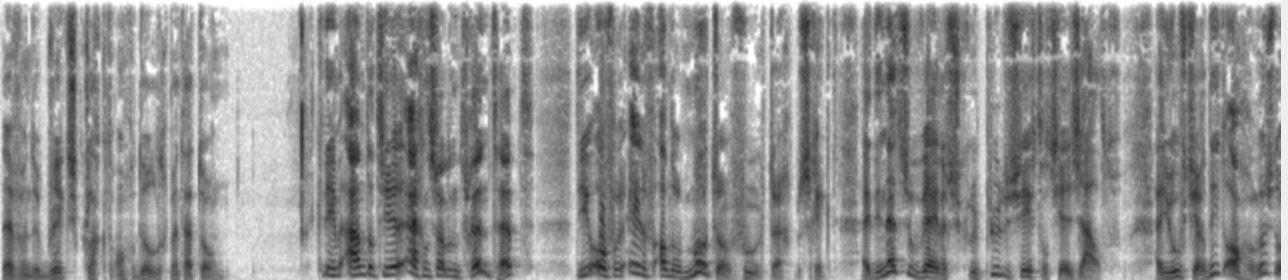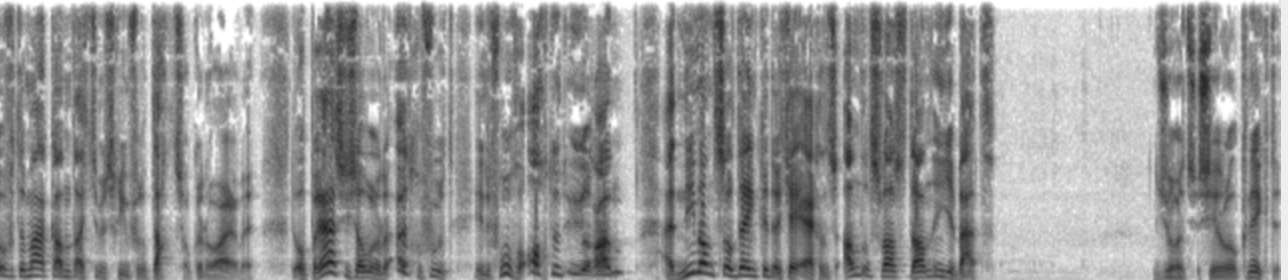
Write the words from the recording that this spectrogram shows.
Lavender Briggs klakte ongeduldig met haar tong. Ik neem aan dat je ergens wel een vriend hebt die over een of ander motorvoertuig beschikt en die net zo weinig scrupules heeft als jij zelf. En je hoeft je er niet ongerust over te maken dat je misschien verdacht zou kunnen worden. De operatie zal worden uitgevoerd in de vroege ochtenduren en niemand zal denken dat jij ergens anders was dan in je bed. George Cyril knikte.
